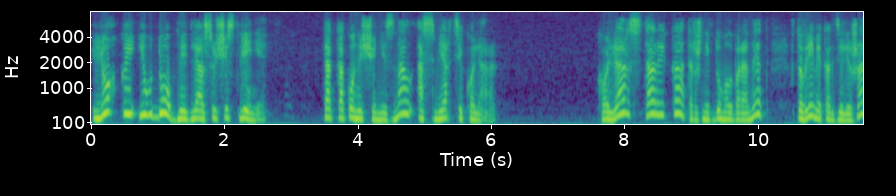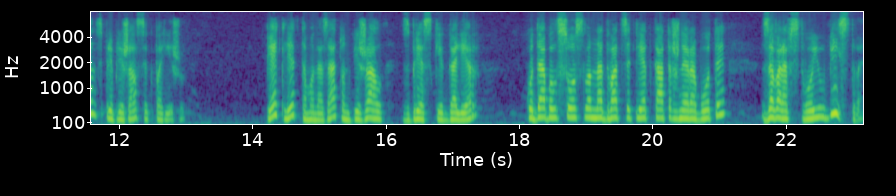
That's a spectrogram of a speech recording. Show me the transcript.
легкой и удобной для осуществления, так как он еще не знал о смерти Коляра. «Коляр — старый каторжник», — думал баронет, в то время как дилижанс приближался к Парижу. Пять лет тому назад он бежал с брестских галер — куда был сослан на 20 лет каторжной работы за воровство и убийство.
